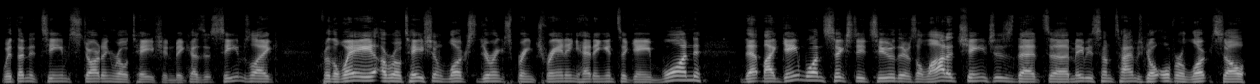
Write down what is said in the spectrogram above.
within a team's starting rotation because it seems like for the way a rotation looks during spring training heading into game one, that by game 162, there's a lot of changes that uh, maybe sometimes go overlooked. So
